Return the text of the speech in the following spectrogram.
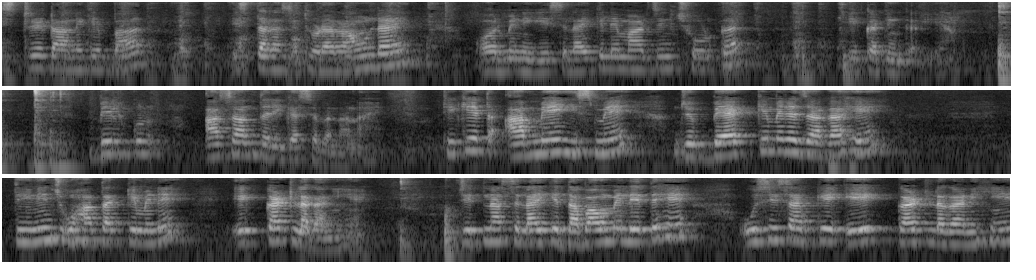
स्ट्रेट आने के बाद इस तरह से थोड़ा राउंड आए और मैंने ये सिलाई के लिए मार्जिन छोड़कर ये कटिंग कर लिया। बिल्कुल आसान तरीके से बनाना है। ठीक है तो अब मैं इसमें जो बैक के मेरे जगह है, तीन इंच वहाँ तक के मैंने एक कट लगानी है। जितना सिलाई के दबाव में लेते हैं उस हिसाब के एक कट लगानी है,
